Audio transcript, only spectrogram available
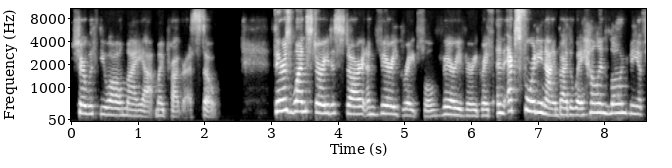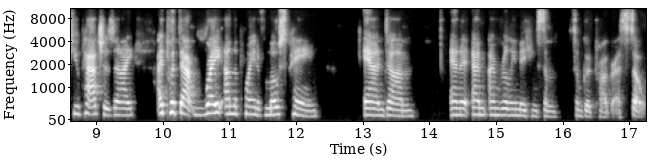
share with you all my, uh, my progress. So there's one story to start. I'm very grateful, very, very grateful. And X49, by the way, Helen loaned me a few patches, and I, I put that right on the point of most pain. And um, and it, I'm, I'm really making some, some good progress. So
